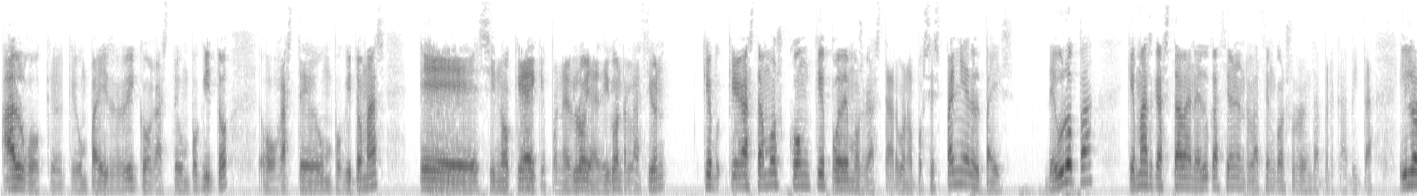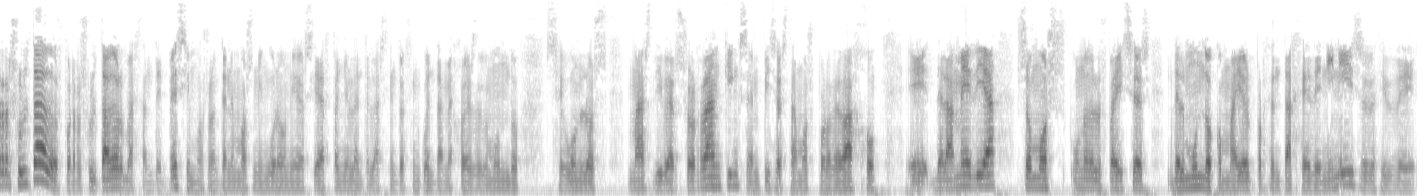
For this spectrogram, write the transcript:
algo que, un país rico gaste un poquito o gaste un poquito más, eh, sino que hay que ponerlo, ya digo, en relación ¿Qué, gastamos con qué podemos gastar? Bueno, pues España era el país de Europa que más gastaba en educación en relación con su renta per cápita. ¿Y los resultados? Pues resultados bastante pésimos. No tenemos ninguna universidad española entre las 150 mejores del mundo según los más diversos rankings. En PISA estamos por debajo eh, de la media. Somos uno de los países del mundo con mayor porcentaje de ninis, es decir, de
